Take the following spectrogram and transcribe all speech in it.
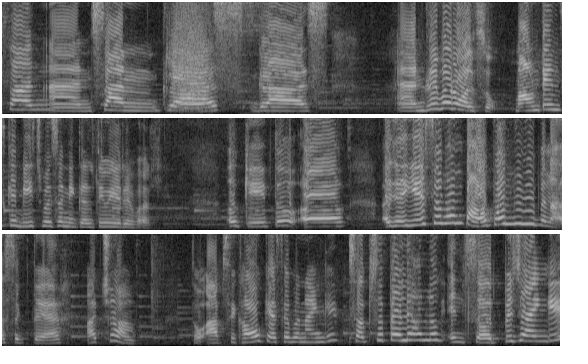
sun and sun grass grass and river also mountains के बीच में से निकलती हुई रिवर ओके तो अच्छा ये सब हम पावर पॉइंट में भी बना सकते हैं। अच्छा तो आप सिखाओ कैसे बनाएँगे? सबसे पहले हम लोग इंसर्ट पे जाएँगे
